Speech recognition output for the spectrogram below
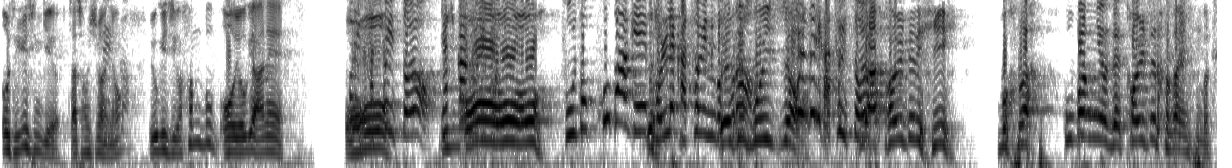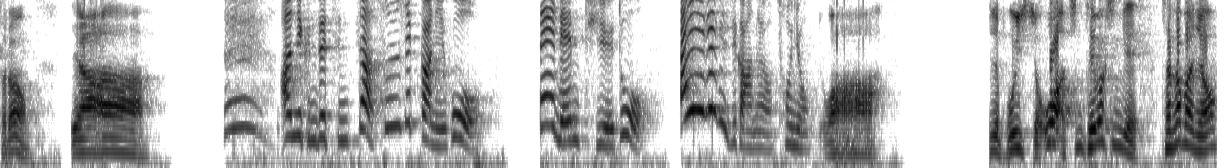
어, 되게 신기해요. 자, 잠시만요. 그러니까. 여기 지금 한 부, 어, 여기 안에. 털이 갇혀 오! 있어요. 여기, 약간 어, 어, 어. 보석 호박에 벌레 갇혀 있는 여기 것처럼 보이시죠? 털들이 갇혀 있어요. 야, 털들이, 뭔가, 호박엿에 털 들어가 있는 것처럼. 야 아니 근데 진짜 순식간이고 떼낸 뒤에도 빨개지지가 않아요. 전혀. 와. 진짜 보이시죠? 와, 지금 대박 신기해. 잠깐만요.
